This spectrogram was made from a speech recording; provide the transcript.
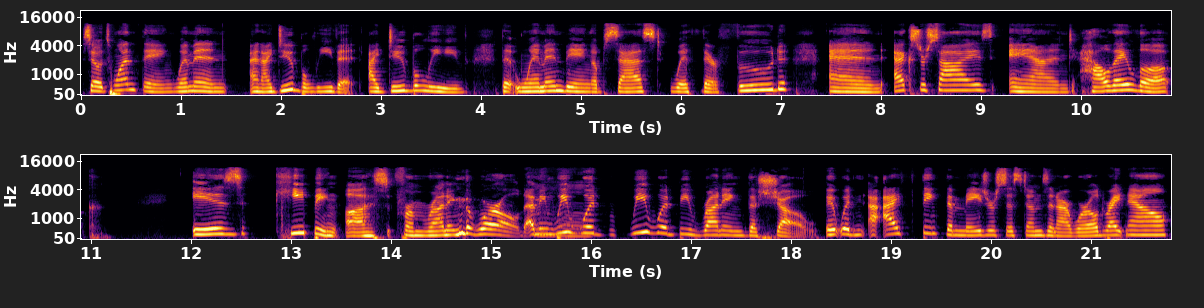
So it's one thing women and I do believe it. I do believe that women being obsessed with their food and exercise and how they look is keeping us from running the world. I mean, mm-hmm. we would we would be running the show. It would I think the major systems in our world right now,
